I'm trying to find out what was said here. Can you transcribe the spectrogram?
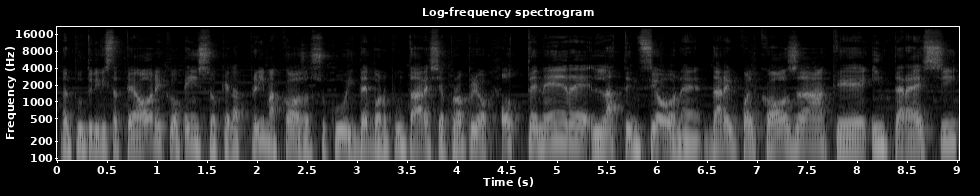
dal punto di vista teorico penso che la prima cosa su cui debbono puntare sia proprio ottenere l'attenzione dare qualcosa che interessi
